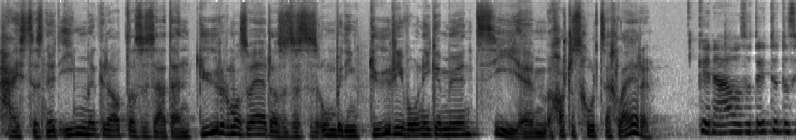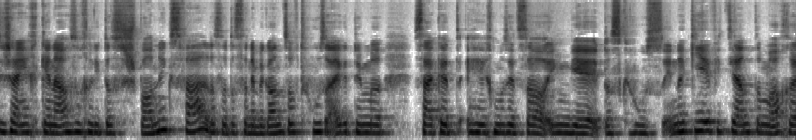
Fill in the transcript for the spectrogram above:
heißt das nicht immer gerade, dass es auch dann teurer muss werden, also dass es unbedingt teure Wohnungen müssen sein. Ähm, kannst du das kurz erklären? Genau, also dort, das ist eigentlich genau so ein bisschen das Spannungsfeld, also dass dann eben ganz oft Hauseigentümer sagen, hey, ich muss jetzt da irgendwie das Haus energieeffizienter machen,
